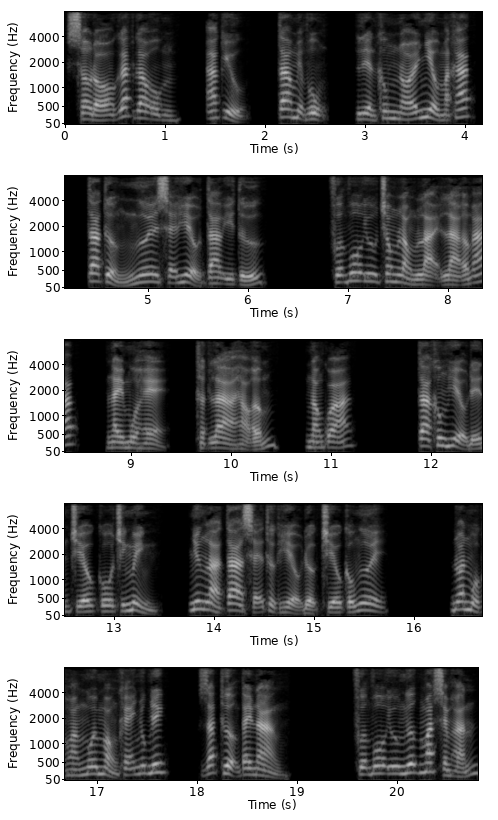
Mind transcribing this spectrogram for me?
sau đó gắt gao ôm, A cửu, ta miệng vụng, liền không nói nhiều mặt khác, ta tưởng ngươi sẽ hiểu ta ý tứ. Phượng vô ưu trong lòng lại là ấm áp, này mùa hè, thật là hảo ấm, nóng quá. Ta không hiểu đến chiếu cố chính mình, nhưng là ta sẽ thực hiểu được chiếu cố ngươi. Đoan Mục Hoàng môi mỏng khẽ nhúc nhích, dắt thượng tay nàng. Phượng Vô Ưu nước mắt xem hắn,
